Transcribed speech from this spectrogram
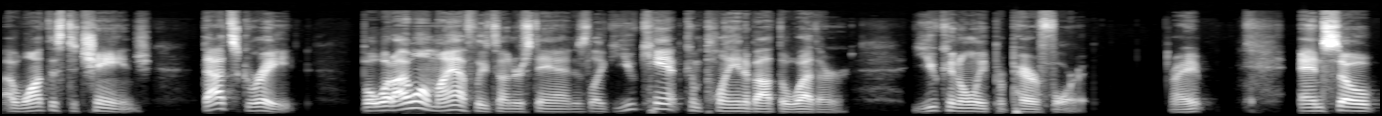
I want this to change. That's great, but what I want my athletes to understand is like you can't complain about the weather. You can only prepare for it, right? And so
